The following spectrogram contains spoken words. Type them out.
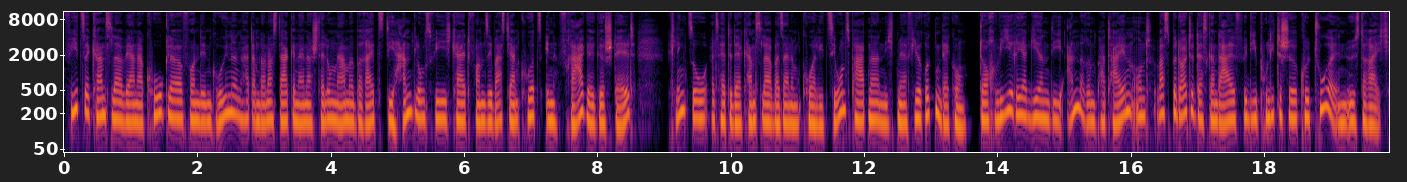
Vizekanzler Werner Kogler von den Grünen hat am Donnerstag in einer Stellungnahme bereits die Handlungsfähigkeit von Sebastian Kurz in Frage gestellt. Klingt so, als hätte der Kanzler bei seinem Koalitionspartner nicht mehr viel Rückendeckung. Doch wie reagieren die anderen Parteien und was bedeutet der Skandal für die politische Kultur in Österreich?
